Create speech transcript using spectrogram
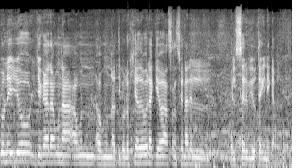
con ello llegar a una, a una tipología de obra que va a sancionar el, el servio técnicamente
